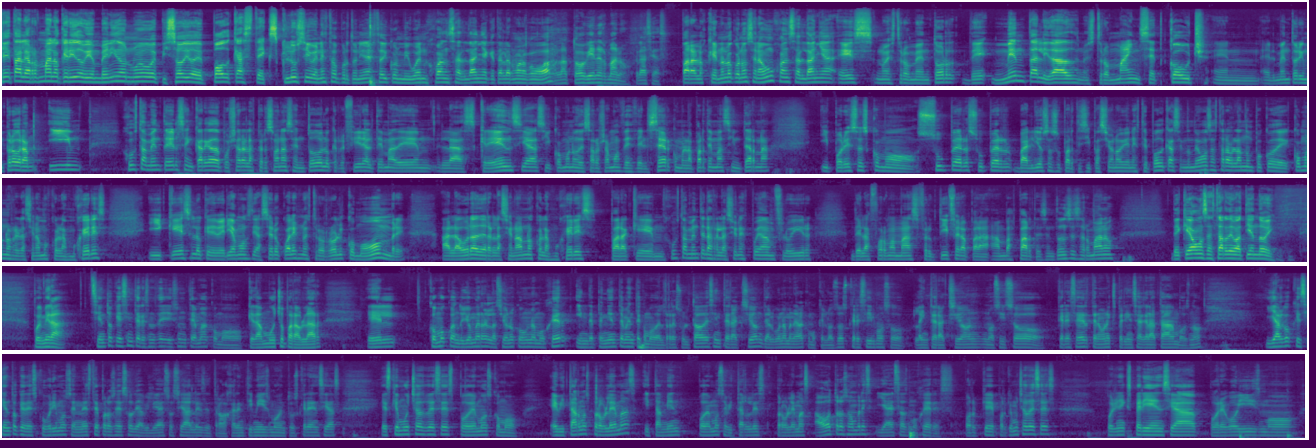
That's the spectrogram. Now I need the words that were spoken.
¿Qué tal hermano querido? Bienvenido a un nuevo episodio de Podcast Exclusive. En esta oportunidad estoy con mi buen Juan Saldaña. ¿Qué tal hermano? ¿Cómo va? Hola, todo bien hermano, gracias. Para los que no lo conocen aún, Juan Saldaña es nuestro mentor de mentalidad, nuestro mindset coach en el Mentoring Program y justamente él se encarga de apoyar a las personas en todo lo que refiere al tema de las creencias y cómo nos desarrollamos desde el ser, como en la parte más interna y por eso es como súper, súper valiosa su participación hoy en este podcast, en donde vamos a estar hablando un poco de cómo nos relacionamos con las mujeres y qué es lo que deberíamos de hacer o cuál es nuestro rol como hombre a la hora de relacionarnos con las mujeres para que mm, justamente las relaciones puedan fluir de la forma más fructífera para ambas partes. Entonces, hermano, ¿de qué vamos a estar debatiendo hoy? Pues mira, siento que es interesante y es un tema como que da mucho para hablar. El cómo cuando yo me relaciono con una mujer, independientemente como del resultado de esa interacción, de alguna manera como que los dos crecimos o la interacción nos hizo crecer, tener una experiencia grata a ambos, ¿no? Y algo que siento que descubrimos en este proceso de habilidades sociales, de trabajar en ti mismo, en tus creencias, es que muchas veces podemos como evitarnos problemas y también podemos evitarles problemas a otros hombres y a esas mujeres. ¿Por qué? Porque muchas veces por inexperiencia, por egoísmo,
